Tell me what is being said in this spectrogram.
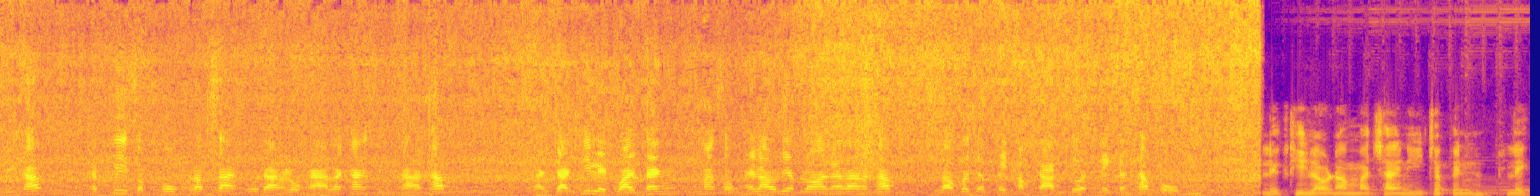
สดีครับแฮปปี้สมพงษ์รับสร้างโกดังโรงงานและคลังสินค้าครับ หลังจากที่เหล็กไวแบงค์มาส่งให้เราเรียบร้อยแล้วนะครับ เราก็จะไปทำการตรวจเหล็กกันครับผม เหล็กที่เรานำมาใช้นี้จะเป็นเหล็ก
